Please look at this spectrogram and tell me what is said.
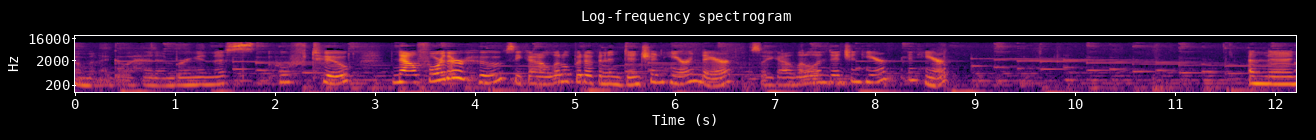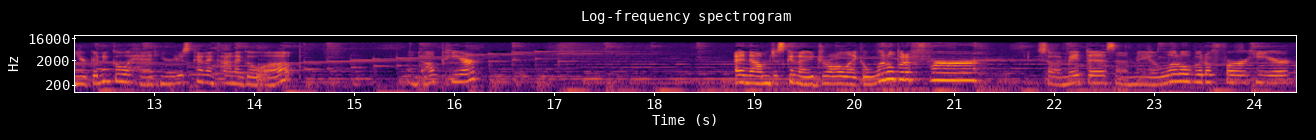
I'm to go ahead and bring in this hoof too. Now for their hooves, you got a little bit of an indention here and there. So you got a little indention here and here. And then you're gonna go ahead and you're just gonna kind of go up and up here. And now I'm just gonna draw like a little bit of fur. So I made this and I made a little bit of fur here.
